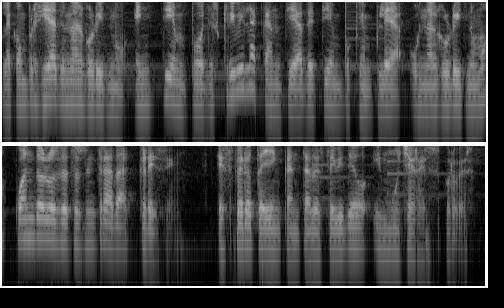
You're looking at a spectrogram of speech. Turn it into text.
la complejidad de un algoritmo en tiempo describe la cantidad de tiempo que emplea un algoritmo cuando los datos de entrada crecen. Espero te haya encantado este video y muchas gracias por ver.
